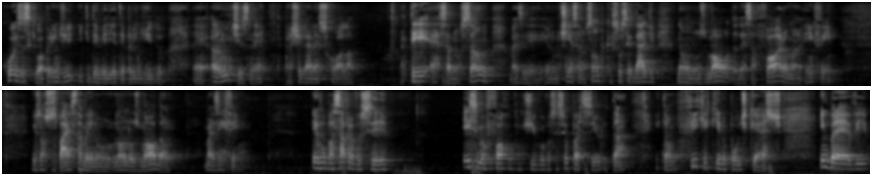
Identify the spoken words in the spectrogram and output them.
coisas que eu aprendi e que deveria ter aprendido é, antes, né, para chegar na escola ter essa noção, mas eh, eu não tinha essa noção porque a sociedade não nos molda dessa forma, enfim. E os nossos pais também não, não nos moldam, mas enfim. Eu vou passar para você esse meu foco contigo, você seu parceiro, tá? Então fique aqui no podcast. Em breve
